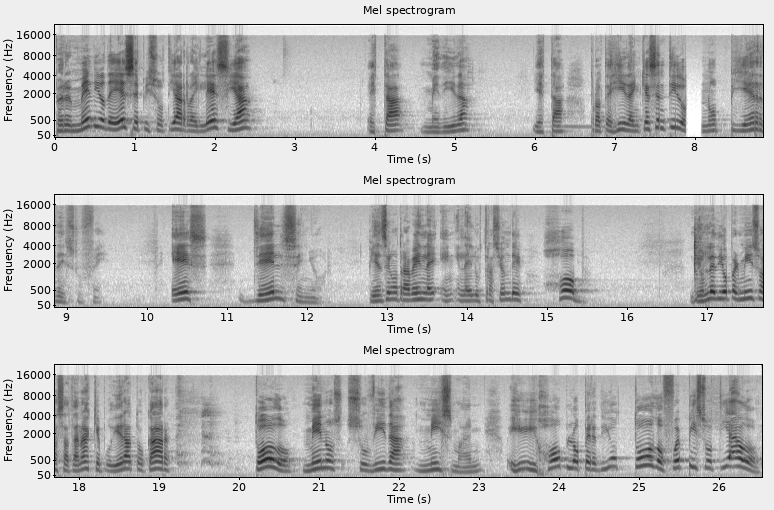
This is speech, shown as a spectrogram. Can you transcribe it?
Pero en medio de ese pisotear, la iglesia está medida y está protegida. ¿En qué sentido? No pierde su fe. Es del Señor. Piensen otra vez en la, ilustración de Job. Dios le dio permiso a Satanás que pudiera tocar todo menos su vida misma. Y Job lo perdió todo, fue pisoteado,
